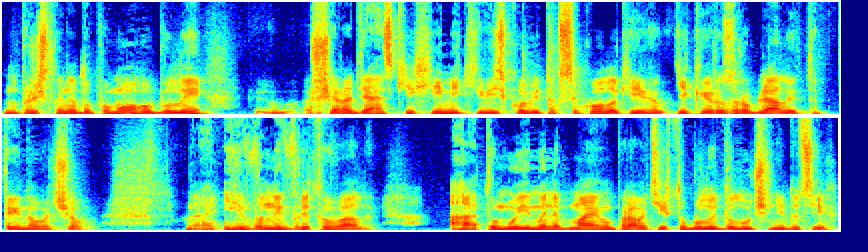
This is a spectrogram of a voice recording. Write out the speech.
ну, прийшли на допомогу, були ще радянські хіміки, військові токсикологи, які розробляли той новачок. І вони врятували. А тому і ми не маємо права, ті, хто були долучені до цих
